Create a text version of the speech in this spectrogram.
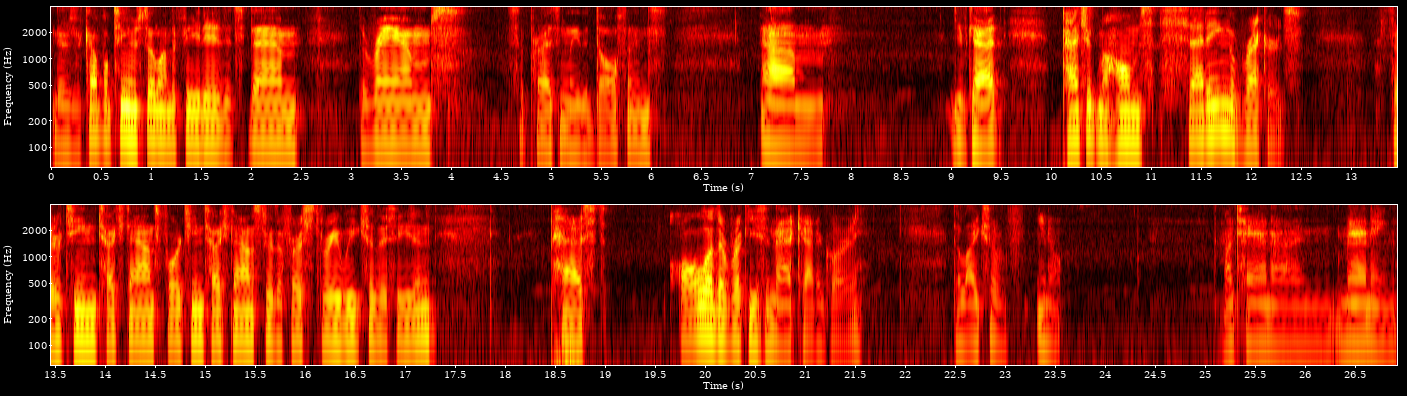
There's a couple teams still undefeated. It's them, the Rams, surprisingly, the Dolphins. Um, you've got Patrick Mahomes setting records 13 touchdowns, 14 touchdowns through the first three weeks of the season, past all of the rookies in that category. The likes of, you know, Montana and Manning,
